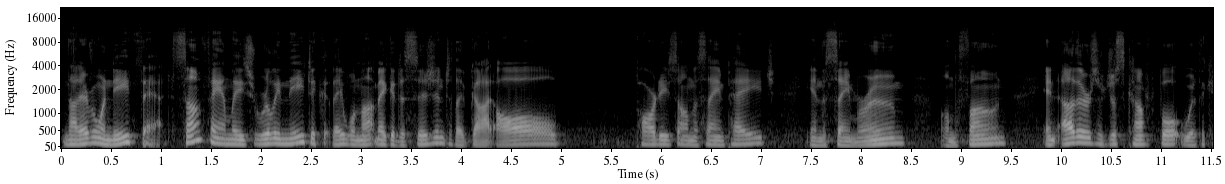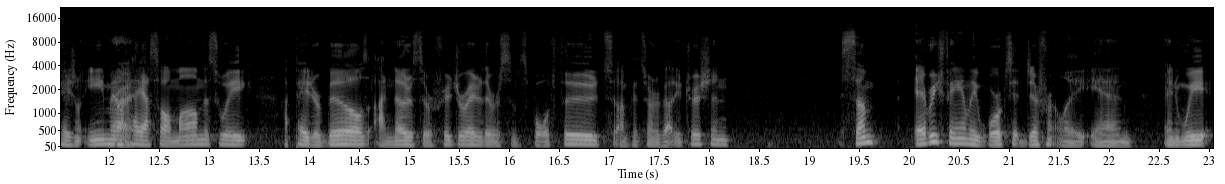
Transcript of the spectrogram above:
Not everyone needs that. Some families really need to, they will not make a decision until they've got all parties on the same page, in the same room, on the phone. And others are just comfortable with occasional email. Right. Hey, I saw mom this week. I paid her bills. I noticed the refrigerator, there was some spoiled food, so I'm concerned about nutrition. Some every family works it differently, and and we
